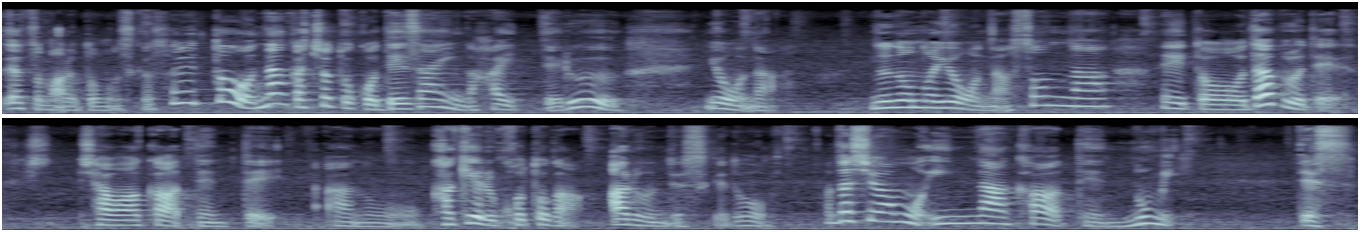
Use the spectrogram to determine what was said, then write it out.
やつもあると思うんですけどそれとなんかちょっとこうデザインが入ってるような布のようなそんな、えーと、ダブルでシャワーカーテンってあのかけることがあるんですけど私はもうインナーカーテンのみです。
